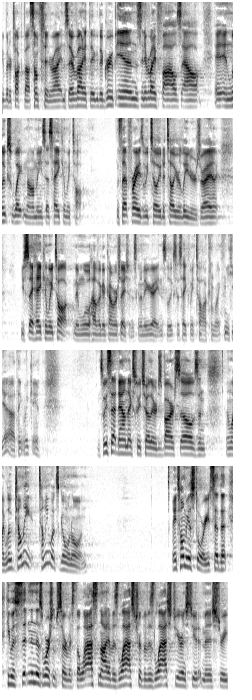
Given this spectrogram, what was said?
we better talk about something, right? And so everybody at the, the group ends and everybody files out. And, and Luke's waiting on me. He says, Hey, can we talk? It's that phrase we tell you to tell your leaders, right? You say, Hey, can we talk? Then we'll have a good conversation. It's going to be great. And so Luke says, Hey, can we talk? I'm like, Yeah, I think we can. And so we sat down next to each other just by ourselves. And I'm like, Luke, tell me, tell me what's going on. And he told me a story. He said that he was sitting in this worship service the last night of his last trip of his last year in student ministry,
